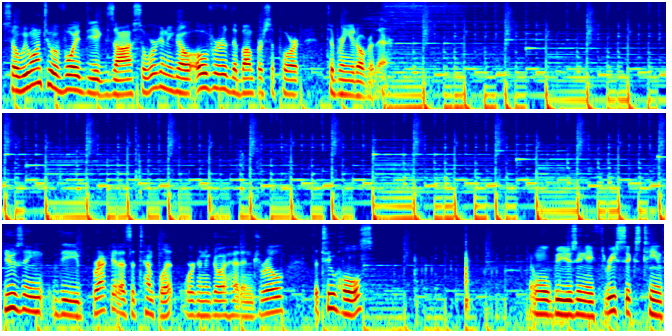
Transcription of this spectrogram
So we want to avoid the exhaust, so we're gonna go over the bumper support to bring it over there. Using the bracket as a template, we're gonna go ahead and drill the two holes and we'll be using a 3 16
